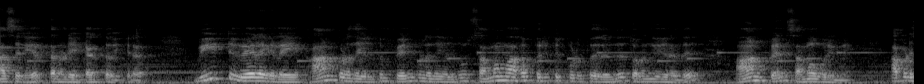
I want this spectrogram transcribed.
ஆசிரியர் தன்னுடைய கருத்தை வைக்கிறார். வீட்டு வேலைகளை ஆண் குழந்தைகளுக்கும் பெண் குழந்தைகளுக்கும் சமமாக பிரித்து கொடுப்பதிலிருந்து தொடங்குகிறது ஆண் பெண் சம உரிமை. அப்படி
